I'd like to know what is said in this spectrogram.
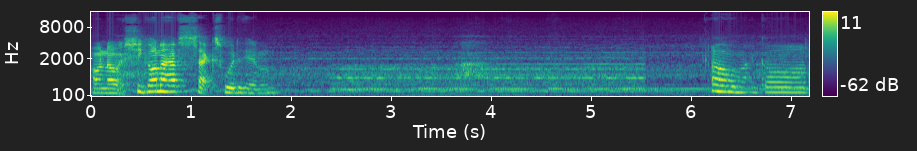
Oh no, is she gonna have sex with him? Oh my god.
